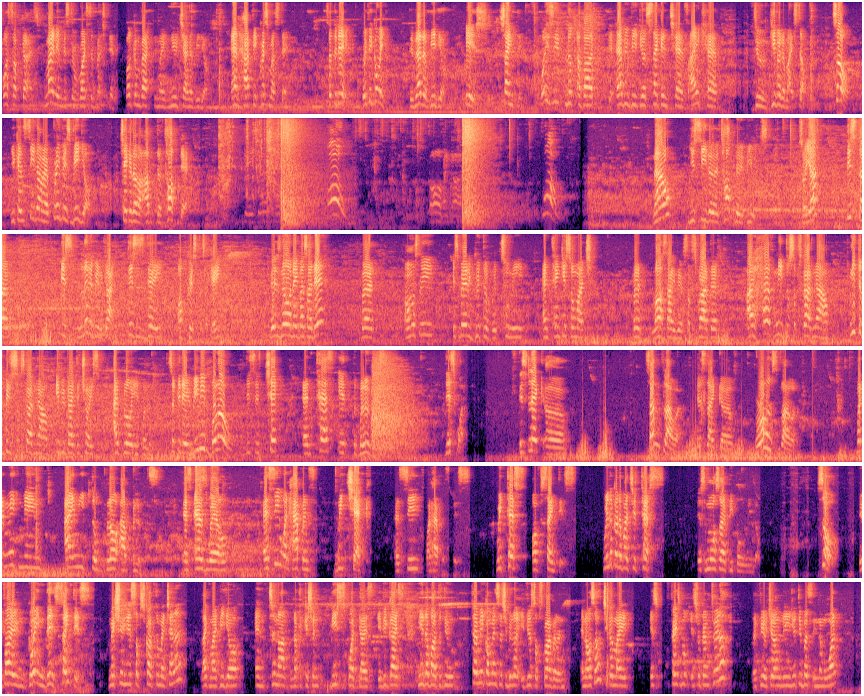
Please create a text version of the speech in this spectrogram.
what's up guys? My name is Mr. Roy Sebastian. Welcome back to my new channel video. And happy Christmas Day. So today, we'll be going to another video is scientist. What is it look about the every video second chance I can to give it to myself. So, you can see now my previous video. Check it out up the top there. Whoa! Oh my god. Whoa! Now, you see the top the views. So yeah, this time is a little bit guy. This is day of Christmas, okay? There's no neighbors are there, but honestly, it's very good to, to me and thank you so much. But last I will subscribe that I have need to subscribe now. Need to be subscribed now if you got the choice. I blow it balloon. So today we will blow. This is check and test it the balloons this one. It's like a sunflower. It's like a rose flower. But it means I need to blow up balloons as as well and see what happens. We check and see what happens this. We test of scientists. We look at a bunch of tests. It's most like people we know. So if I'm going this scientist make sure you subscribe to my channel like my video and turn on notification. Be squad guys if you guys need about to do tell me comment section below if you subscribe and also check out my facebook instagram twitter. Like future only youtubers in number one.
